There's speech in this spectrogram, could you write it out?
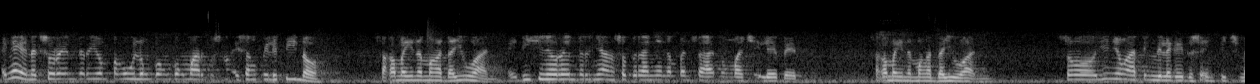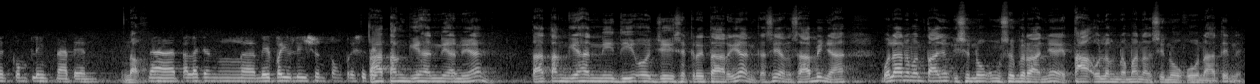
Eh ngayon, nag-surrender yung Pangulong Bongbong Marcos ng isang Pilipino sa kamay ng mga dayuhan. Eh di sinurrender niya ang soberanya ng bansa noong March 11 sa kamay ng mga dayuhan. So, yun yung ating nilagay doon sa impeachment complaint natin Nako. na talagang uh, may violation tong presidente. Tatanggihan ni ano yan? Tatanggihan ni DOJ Secretary yan. Kasi ang sabi niya, wala naman tayong isinukong soberanya eh. Tao lang naman ang sinuko natin eh.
